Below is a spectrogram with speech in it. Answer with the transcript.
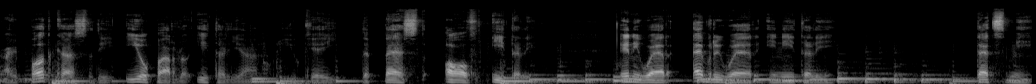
ai podcast di Io Parlo Italiano UK, the best of Italy. Anywhere, everywhere in Italy. That's me.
